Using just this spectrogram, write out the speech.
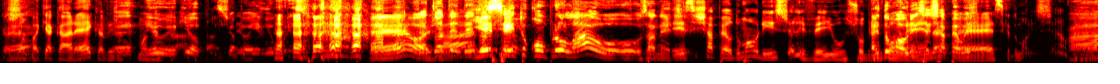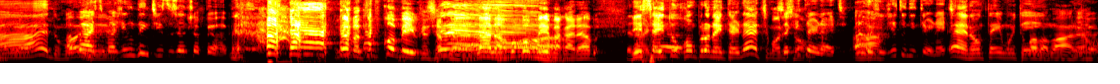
Tampa aqui a careca, veja É, com uma eu entrada, aqui, ó, tá, esse chapéu aí é meu por isso. É, ó, Já tô já- atendendo. E esse assim, aí ó. tu comprou lá, ô, ô Zanetti? Esse chapéu do Maurício, ele veio sob É do. Maurício esse chapéu aí? É, esse aqui é do Maurício. cara. Ah, é do Rapaz, Maurício. tu imagina um dentista usando chapéu, rapaz. Não, mas tu ficou bem com esse chapéu. É. não, não, ficou bem pra caramba. Esse aí tu comprou na internet, Isso Maurício? aqui é internet. Ah, hoje em dia é tudo internet. É, né? não tem muito Tem bababá, né?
